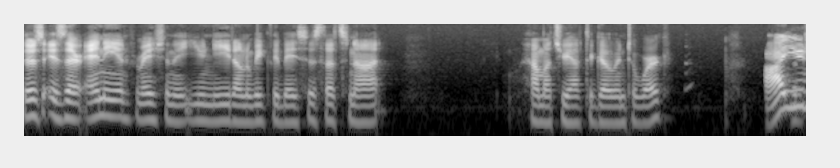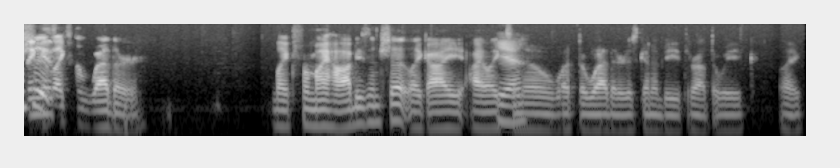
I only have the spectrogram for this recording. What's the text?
There's is there any information that you need on a weekly basis that's not how much you have to go into work? I thing usually is- like the weather. Like for my hobbies and shit, like I I like Yeah. to know what the weather is gonna be throughout the week. Like,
